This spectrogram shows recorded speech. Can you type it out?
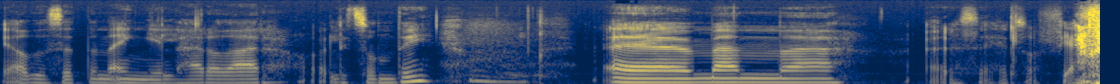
jeg hadde sett en engel her og der, og litt sånne ting. Eh, men eh, Jeg ser helt sånn fjern,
